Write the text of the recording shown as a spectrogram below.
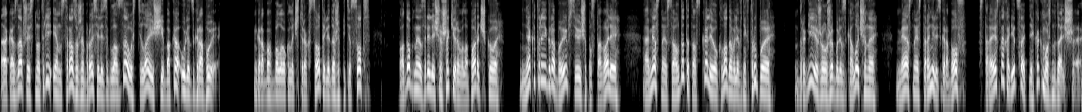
Оказавшись внутри, им сразу же бросились в глаза устилающие бока улиц гробы. Гробов было около 400 или даже 500. Подобное зрелище шокировало парочку. Некоторые гробы все еще пустовали, а местные солдаты таскали и укладывали в них трупы. Другие же уже были заколочены. Местные сторонились гробов, стараясь находиться от них как можно дальше.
